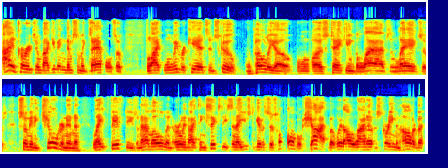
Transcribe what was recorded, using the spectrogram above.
I encourage them by giving them some examples of like when we were kids in school, and polio was taking the lives and legs of so many children in the late 50s, and I'm old in early 1960s, and they used to give us this horrible shot, but we'd all line up and scream and holler, but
